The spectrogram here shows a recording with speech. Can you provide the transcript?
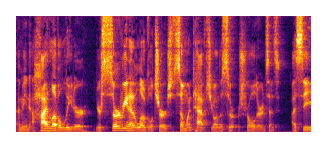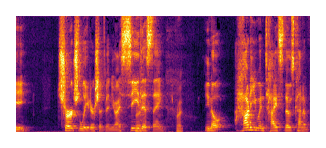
I mean, a high level leader. You're serving at a local church. Someone taps you on the shoulder and says, "I see church leadership in you. I see this thing." right You know, how do you entice those kind of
